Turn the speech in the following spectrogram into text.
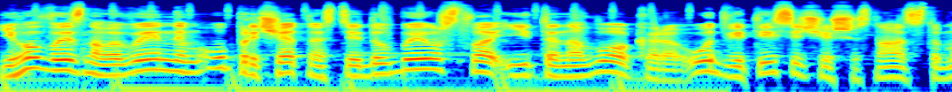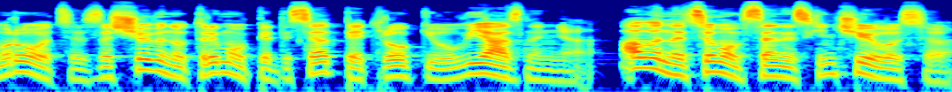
Його визнали винним у причетності до вбивства Ітана Вокера у 2016 році, за що він отримав 55 років ув'язнення. Але на цьому все не скінчилося.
